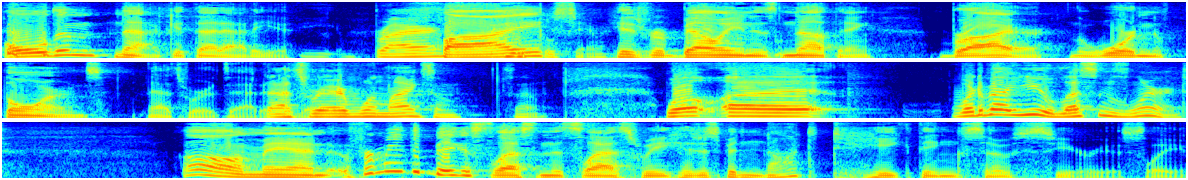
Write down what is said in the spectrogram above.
Oldhim, nah, get that out of you. Briar. Fai, his rebellion is nothing. Briar, the Warden of Thorns, that's where it's at. That's where everyone likes him. So, well, uh, what about you? Lessons learned. Oh man, for me the biggest lesson this last week has just been not to take things so seriously.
